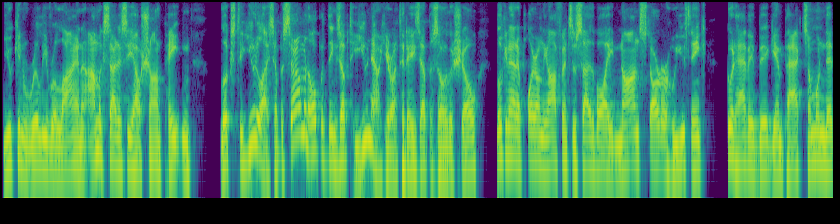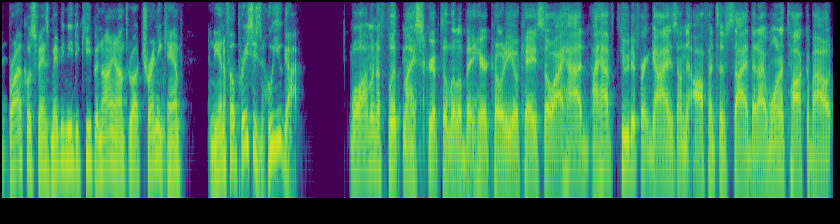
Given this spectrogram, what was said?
you can really rely on. I'm excited to see how Sean Payton looks to utilize him. But Sayre, I'm going to open things up to you now here on today's episode of the show. Looking at a player on the offensive side of the ball, a non-starter who you think could have a big impact, someone that Broncos fans maybe need to keep an eye on throughout training camp and the NFL preseason. Who you got? Well, I'm going to flip my script a little bit here, Cody. Okay. So I had, I have two different guys on the offensive side that I want to talk about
